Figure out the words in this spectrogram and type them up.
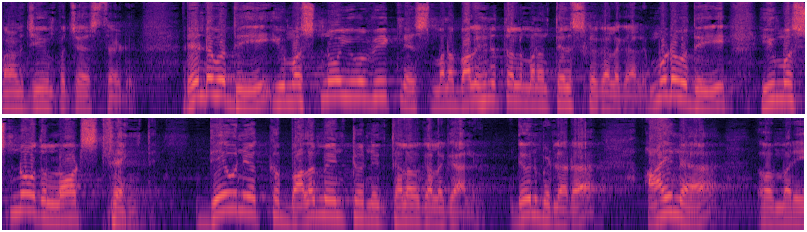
మనల్ని జీవింపచేస్తాడు. రెండవది you must know your weakness మన బలహీనతలు మనం తెలుసుకోగలగాలి. మూడవది you must know the Lord strength దేవుని యొక్క బలం ఏంటో నీకు తెలవగలగాలి. దేవుని బిడ్డారా ఆయన మరి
